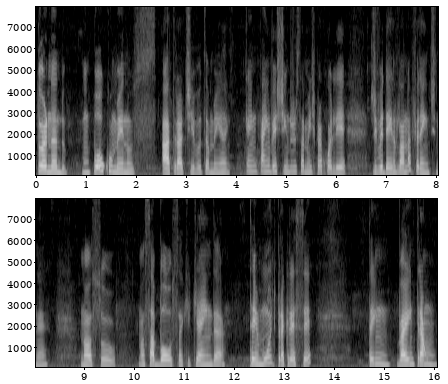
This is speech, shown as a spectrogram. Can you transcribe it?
tornando um pouco menos atrativo também quem está investindo justamente para colher dividendos lá na frente, né? Nosso nossa bolsa aqui que ainda tem muito para crescer, tem vai entrar um,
